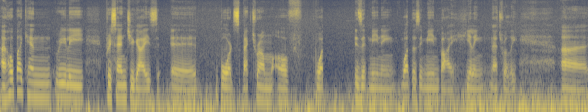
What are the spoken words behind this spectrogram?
I hope I can really present you guys a broad spectrum of what is it meaning what does it mean by healing naturally. Uh,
